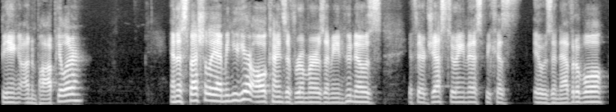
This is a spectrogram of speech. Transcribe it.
being unpopular and especially i mean you hear all kinds of rumors i mean who knows if they're just doing this because it was inevitable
